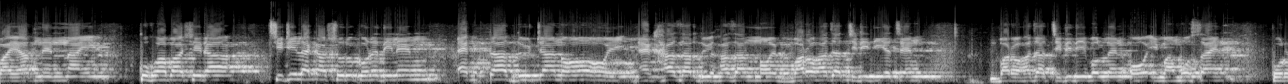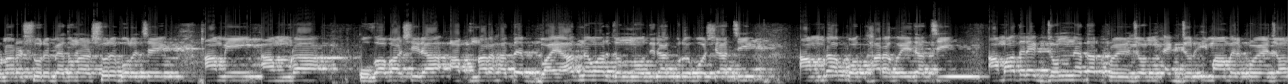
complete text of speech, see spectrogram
বায়াত নেন নাই। কুফাবাসীরা চিঠি লেখা শুরু করে দিলেন, একটা, দুইটা নয়, এক হাজার, দুই হাজার নয়, বারো হাজার চিঠি দিয়েছেন। বারো হাজার চিঠি দিয়ে বললেন, ও ইমাম হুসাইন করোনার সুরে, বেদনার সুরে বলেছে, আমি, আমরা কুফাবাসীরা আপনার হাতে বায়াত নেওয়ার জন্য অধীরা করে বসে আছি। আমরা পথহারা হয়ে যাচ্ছি। আমাদের একজন নেতার প্রয়োজন, একজন ইমামের প্রয়োজন।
